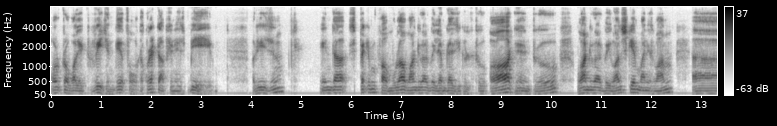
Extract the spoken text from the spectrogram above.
ultraviolet region. Therefore, the correct option is B. region in the spectrum formula 1 divided by lambda is equal to R into 1 divided by 1 square minus 1 uh,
